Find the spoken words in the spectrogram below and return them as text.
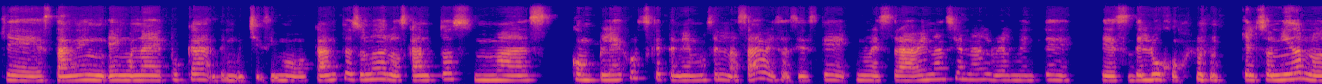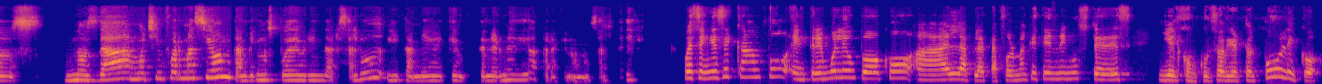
que están en, en una época de muchísimo canto. Es uno de los cantos más complejos que tenemos en las aves. Así es que nuestra ave nacional realmente es de lujo. que el sonido nos, nos da mucha información, también nos puede brindar salud y también hay que tener medida para que no nos altere. Pues en ese campo, entrémosle un poco a la plataforma que tienen ustedes y el concurso abierto al público,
